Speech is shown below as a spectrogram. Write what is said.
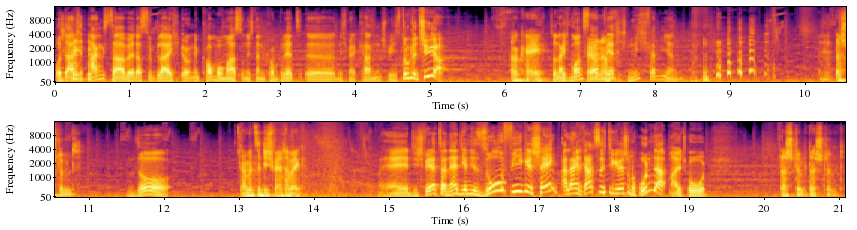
Und da ich Angst habe, dass du gleich irgendeine Combo machst und ich dann komplett äh, nicht mehr kann, spiele ich jetzt dunkle Tür. Okay. Solange ich Monster habe, werde ich nicht verlieren. das stimmt. So. Damit sind die Schwerter weg. Hey, die Schwerter, ne? Die haben dir so viel geschenkt. Allein Rachsüchtige wäre schon hundertmal tot. Das stimmt, das stimmt.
